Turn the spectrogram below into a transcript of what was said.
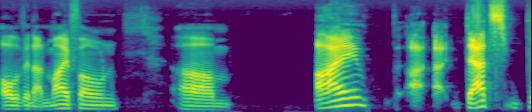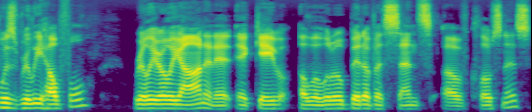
all of it on my phone. Um, I, I that's was really helpful really early on and it, it gave a little bit of a sense of closeness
